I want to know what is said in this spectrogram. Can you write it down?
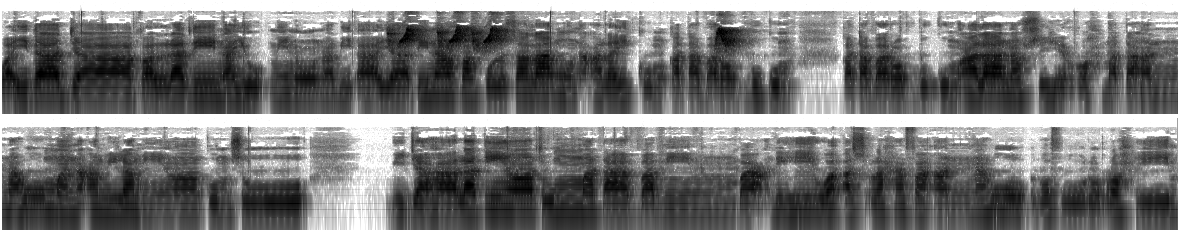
wa idza ja'akal ladzina yu'minuna bi ayatina faqul salamun alaikum kataba rabbukum kataba rabbukum ala nafsihi rahmata annahu man amila minkum su' bijahalati thumma taba min ba'dihi wa aslaha fa annahu ghafurur rahim.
